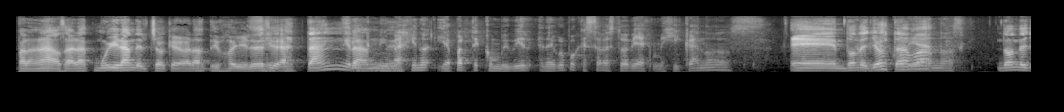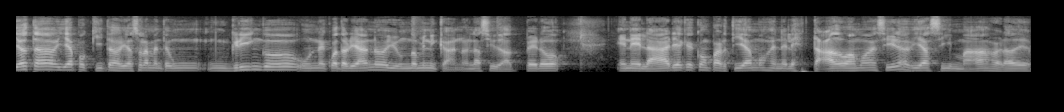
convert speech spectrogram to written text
para nada, o sea, era muy grande el choque, ¿verdad? Tipo, ir de Sí. ciudades tan Sí, grandes. me imagino. Y aparte convivir. En el grupo que estabas todavía mexicanos. Eh, donde yo estaba, coreanos. donde yo estaba había poquitos, había solamente un, un gringo, un ecuatoriano y un dominicano en la ciudad, pero en el área que compartíamos, en el estado, vamos a decir, había así más, ¿verdad? De,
